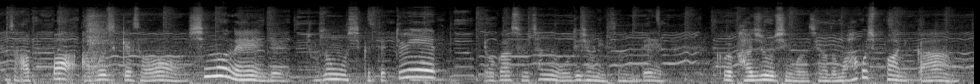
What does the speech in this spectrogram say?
그래서 아빠, 아버지께서 신문에 이제 조성모 씨 그때 듀엣 여가수 찾는 오디션이 있었는데 그걸 가져오신 거예요. 제가 너무 하고 싶어 하니까.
